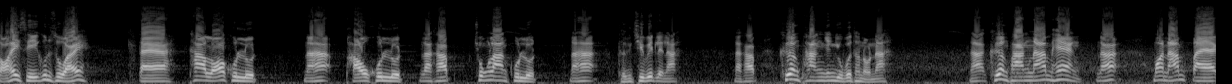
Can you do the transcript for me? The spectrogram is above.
ต่อให้สีคุณสวย แต่ถ้าล้อคุณหลุดนะฮะเผาคุณหลุดนะครับ ช่วงล่างคุณหลุดนะฮะถึงชีวิตเลยนะ นะครับเครื่องพังยังอยู่บนถนนนะนะเครื่องพังน้ำแห้งนะหม้อน้ำแตก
